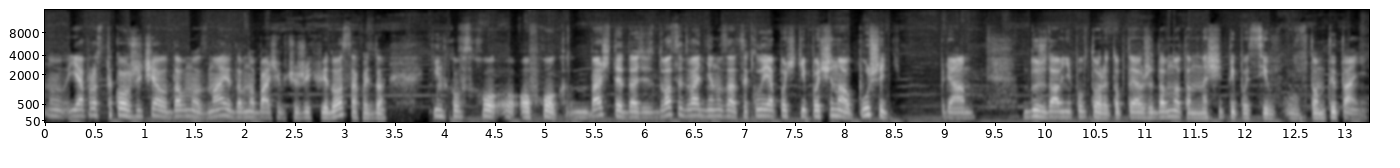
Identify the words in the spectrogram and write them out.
Ну, я просто такого вже чела давно знаю, давно бачив в чужих відосах. Ось до King of, Hawk. Бачите, навіть 22 дні назад, це коли я почти починав пушити. Прям дуже давні повтори. Тобто я вже давно там на щити посів в тому титані.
